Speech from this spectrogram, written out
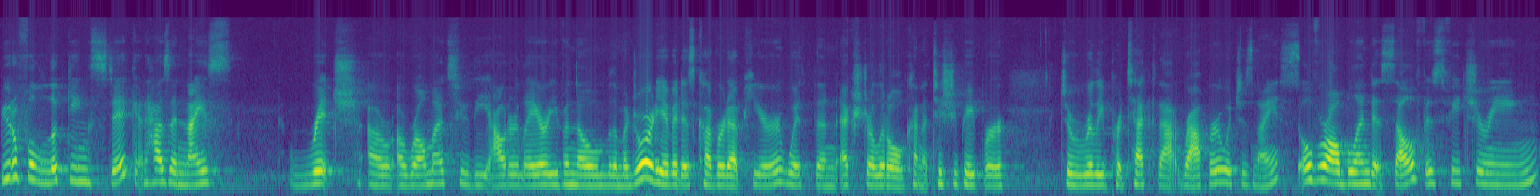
beautiful looking stick. It has a nice rich uh, aroma to the outer layer, even though the majority of it is covered up here with an extra little kind of tissue paper to really protect that wrapper, which is nice. Overall blend itself is featuring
